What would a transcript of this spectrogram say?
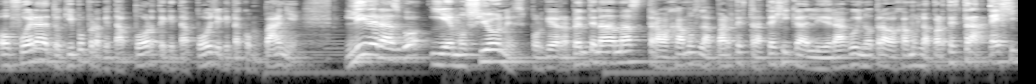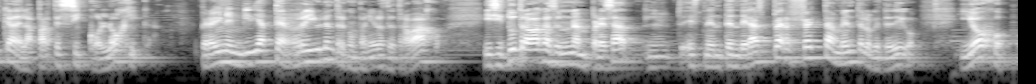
o fuera de tu equipo, pero que te aporte, que te apoye, que te acompañe. Liderazgo y emociones, porque de repente nada más trabajamos la parte estratégica del liderazgo y no trabajamos la parte estratégica de la parte psicológica. Pero hay una envidia terrible entre compañeros de trabajo. Y si tú trabajas en una empresa, entenderás perfectamente lo que te digo. Y ojo,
